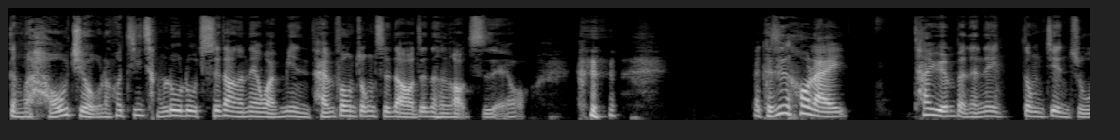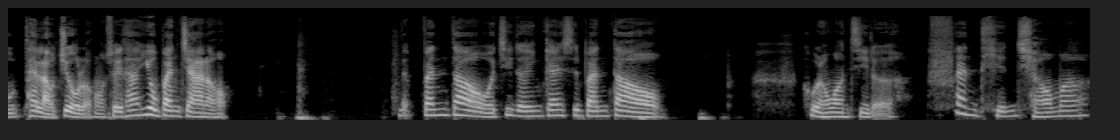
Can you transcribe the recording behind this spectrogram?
等了好久，然后饥肠辘辘吃到的那碗面，寒风中吃到，真的很好吃哎哦。那可是后来，他原本的那栋建筑太老旧了哦，所以他又搬家了哦。那搬到我记得应该是搬到，忽然忘记了饭田桥吗？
